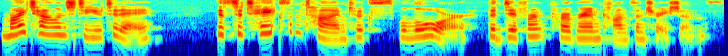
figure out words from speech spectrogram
My challenge to you today is to take some time to explore the different program concentrations.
